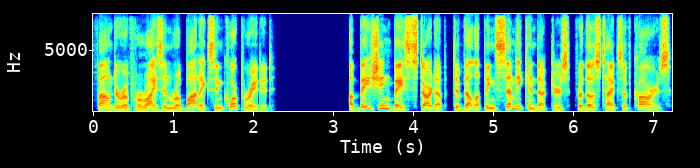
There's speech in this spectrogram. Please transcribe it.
founder of Horizon Robotics Incorporated. A Beijing based startup developing semiconductors for those types of cars.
